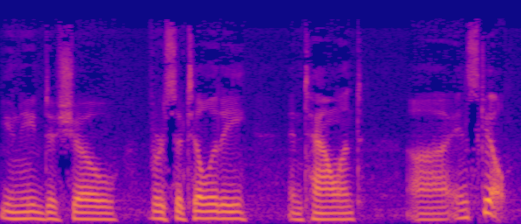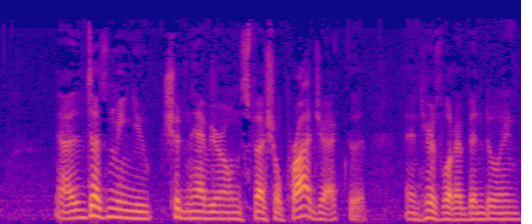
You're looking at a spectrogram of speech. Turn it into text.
You need to show versatility and talent uh, and skill. Now, it doesn't mean you shouldn't have your own special project, that, and here's what I've been doing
